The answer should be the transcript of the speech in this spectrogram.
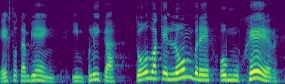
Esto también implica todo aquel hombre o mujer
